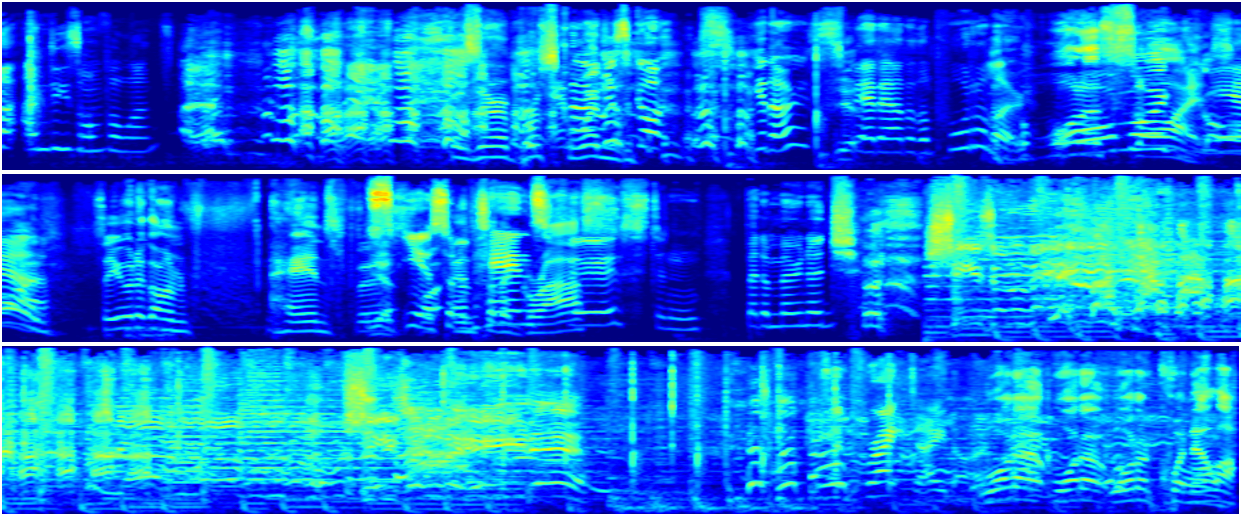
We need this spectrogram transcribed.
my undies on for once. Was there a brisk And I wind? just got, you know, spat out of the Portaloo. what a oh my sight. God. Yeah. So you would have gone f- hands first Yeah, sort of into hands the grass. first and bit of moonage. She's a lady. She's a lady. It's a great day though. What a what a what a quinella.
